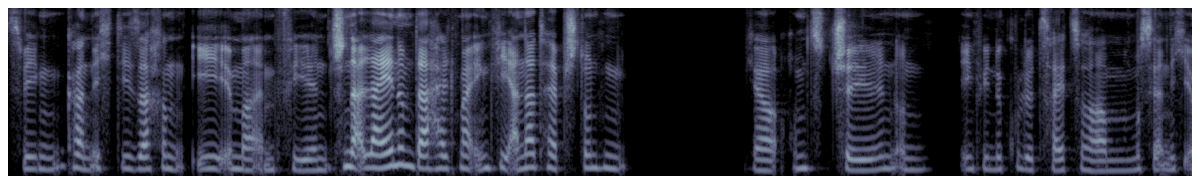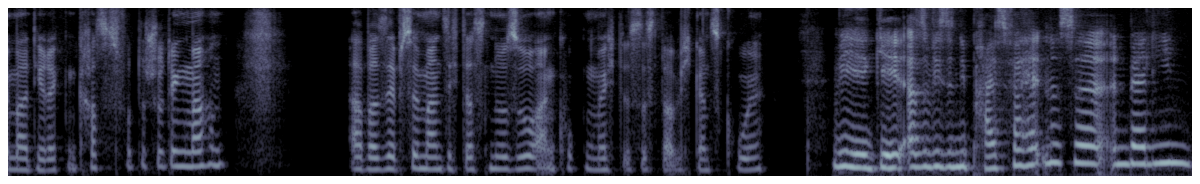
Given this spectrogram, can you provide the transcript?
Deswegen kann ich die Sachen eh immer empfehlen. Schon allein, um da halt mal irgendwie anderthalb Stunden ja, rumzuchillen und irgendwie eine coole Zeit zu haben. Man muss ja nicht immer direkt ein krasses Fotoshooting machen. Aber selbst wenn man sich das nur so angucken möchte, ist das, glaube ich, ganz cool. Wie geht, also wie sind die Preisverhältnisse in Berlin?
